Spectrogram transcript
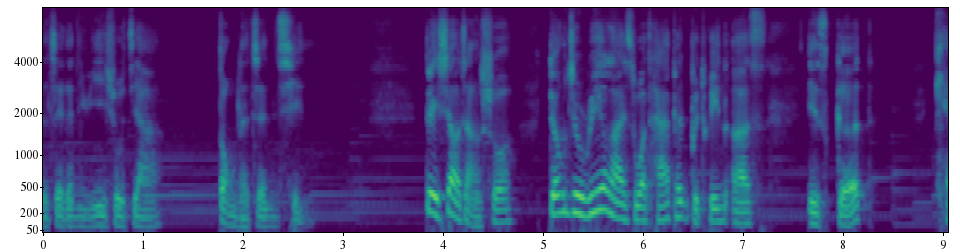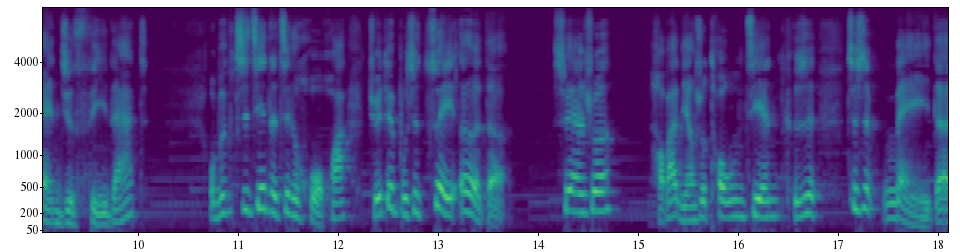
的这个女艺术家动了真情，对校长说：“Don't you realize what happened between us is good? Can't you see that？我们之间的这个火花绝对不是罪恶的。虽然说，好吧，你要说通奸，可是这是美的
